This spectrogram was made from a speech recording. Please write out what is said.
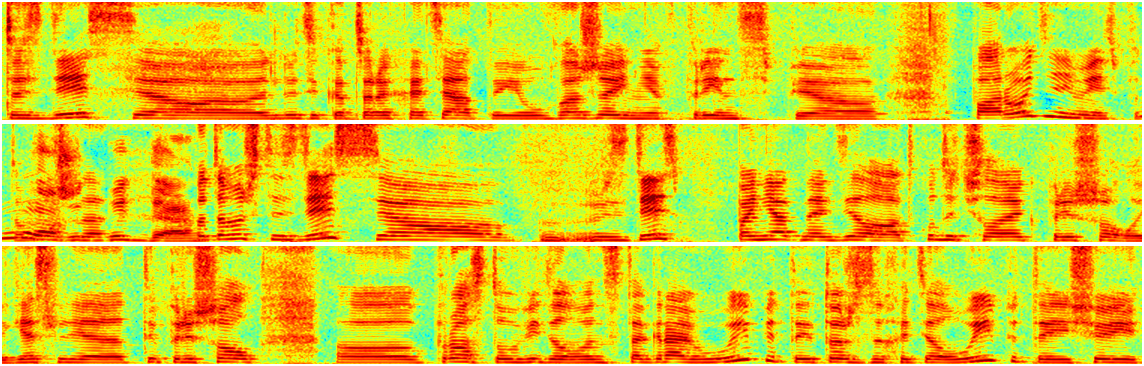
То здесь э, люди, которые хотят и уважение, в принципе, э, в породе иметь, потому Может что. быть, да. Потому что здесь, э, здесь понятное дело, откуда человек пришел. Если ты пришел, э, просто увидел в Инстаграме Уипета и тоже захотел Уипета, еще и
